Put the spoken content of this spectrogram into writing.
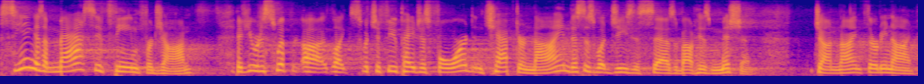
Seeing is a massive theme for John. If you were to swip, uh, like switch a few pages forward in chapter 9, this is what Jesus says about his mission. John 9 39.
